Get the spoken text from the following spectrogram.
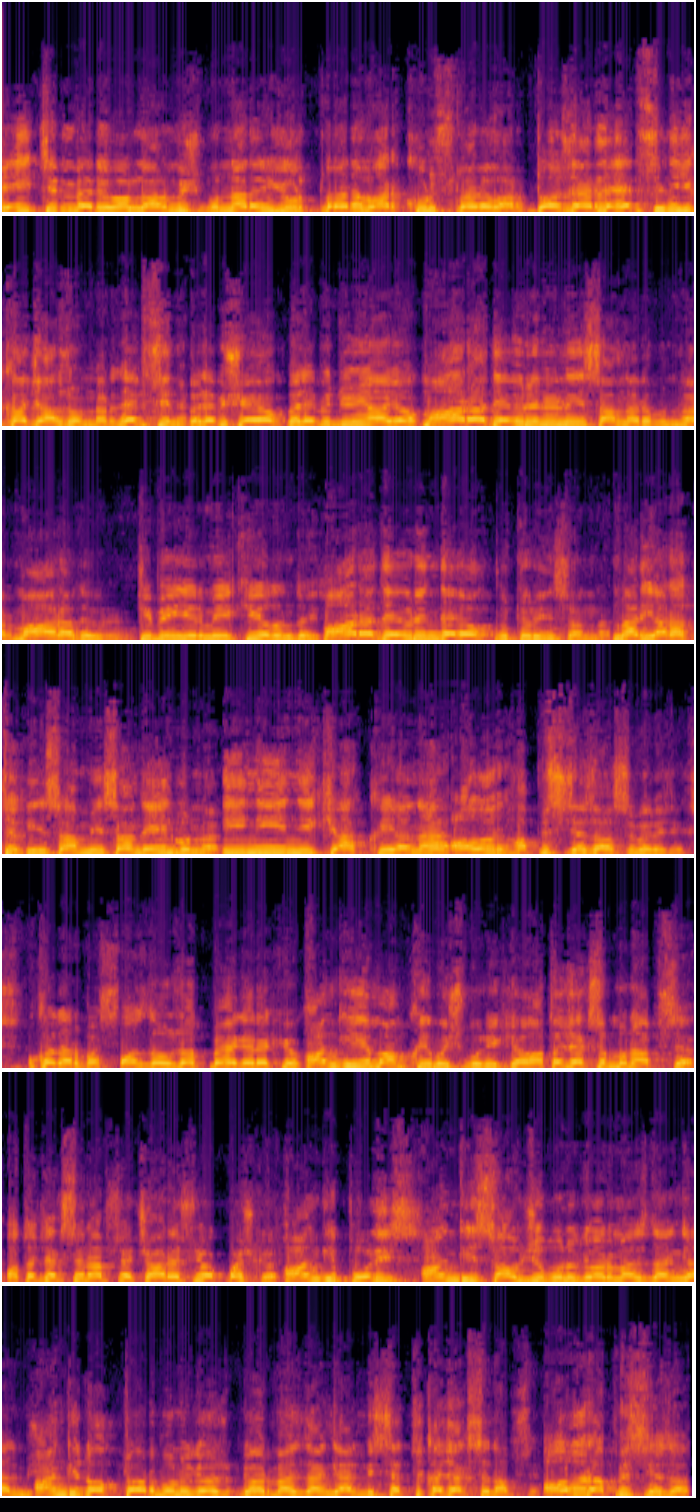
Eğitim veriyorlarmış. Bunların yurtları var, kursları var. Dozerle hepsini yıkacağız onların. Hepsini. Böyle bir şey yok. Böyle bir dünya yok. Mağara devrinin insanları bunlar. Mağara devrinin. 2022 yılındayız. Mağara devrinde yok bu tür insanlar. Bunlar yaratık. İnsan insan değil bunlar. Dini nikah kıyana ağır hapis cezası vereceksin. Bu kadar basit. Fazla uzatmaya gerek yok. Hangi imam kıymış bu nikahı? Atacaksın bunu hapse. Atacaksın hapse. Çaresi yok başka. Hangi polis, hangi savcı bunu görmezden gelmiş? Hangi doktor bunu gö- görmezden gelmişse tıkacaksın hapse. Ağır hapis cezası.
